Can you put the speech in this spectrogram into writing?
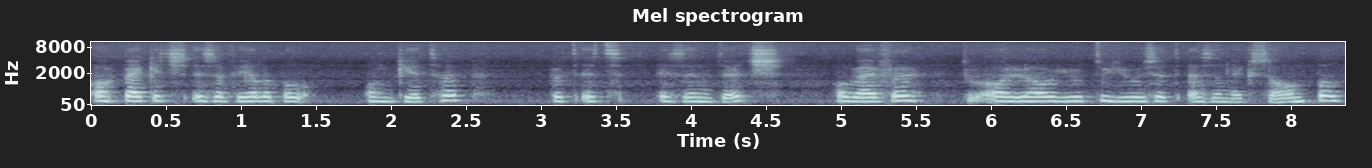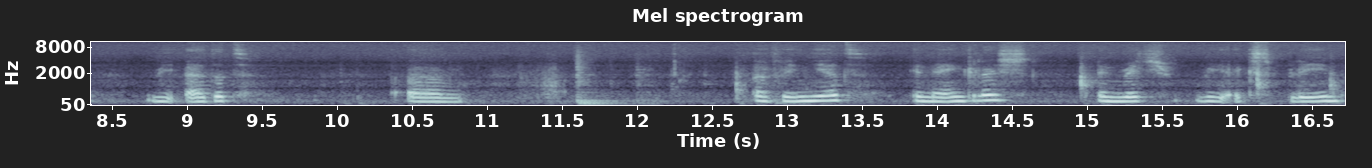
Our package is available on GitHub, but it is in Dutch. However, to allow you to use it as an example, we added um, a vignette in English in which we explain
